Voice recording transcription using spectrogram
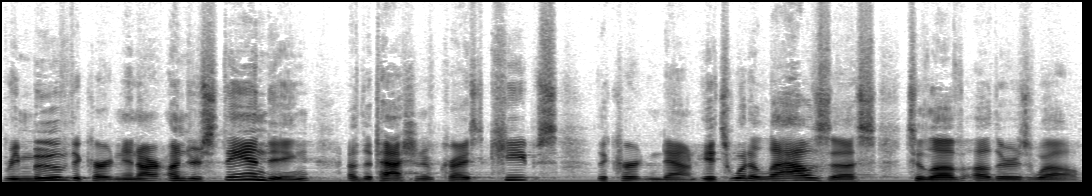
removed the curtain, and our understanding of the passion of Christ keeps the curtain down. It's what allows us to love others well.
